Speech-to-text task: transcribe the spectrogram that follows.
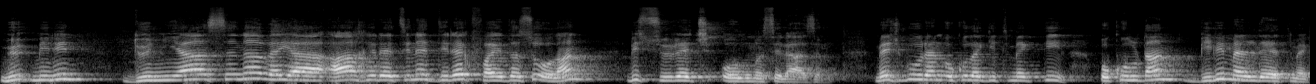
müminin dünyasına veya ahiretine direkt faydası olan bir süreç olması lazım. Mecburen okula gitmek değil, okuldan bilim elde etmek,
